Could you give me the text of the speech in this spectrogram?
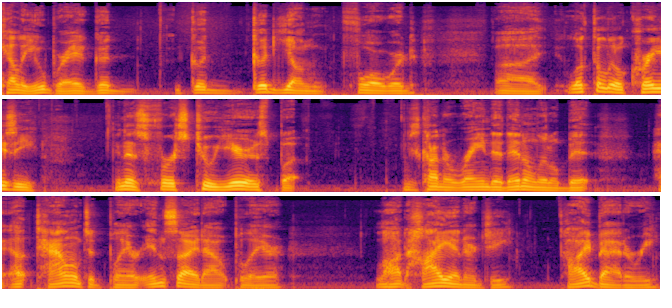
Kelly Oubre, a good good good young forward. Uh, looked a little crazy in his first two years, but he's kind of reined it in a little bit uh, talented player, inside out player, lot high energy, high battery,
